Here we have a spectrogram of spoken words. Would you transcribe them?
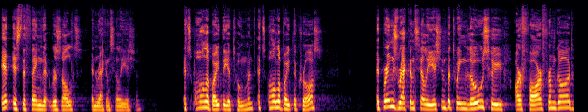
it is the thing that results in reconciliation. It's all about the atonement, it's all about the cross. It brings reconciliation between those who are far from God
